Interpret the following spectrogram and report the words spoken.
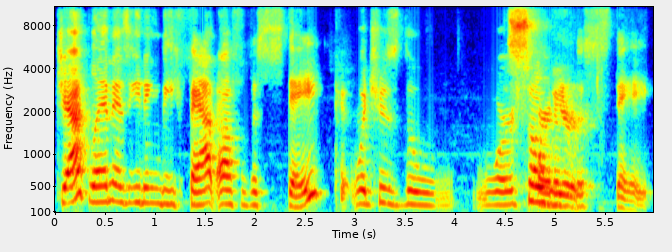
Jacqueline is eating the fat off of a steak, which is the worst So part weird. of the steak.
